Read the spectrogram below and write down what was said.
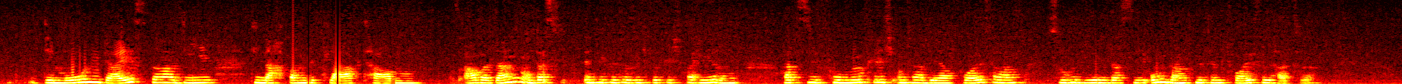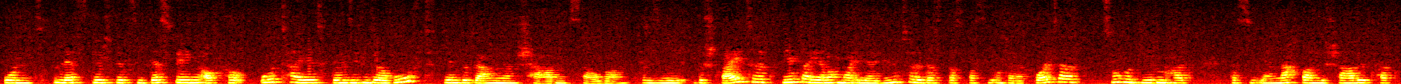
Dämonengeister, die die Nachbarn geplagt haben. Aber dann, und das entwickelte sich wirklich verheerend, hat sie womöglich unter der Folter zugegeben, dass sie Umgang mit dem Teufel hatte. Und letztlich wird sie deswegen auch verurteilt, denn sie widerruft den begangenen Schadenzauber. Sie bestreitet hinterher nochmal in der Güte, dass das, was sie unter der Folter zugegeben hat, dass sie ihren Nachbarn geschadet hat,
